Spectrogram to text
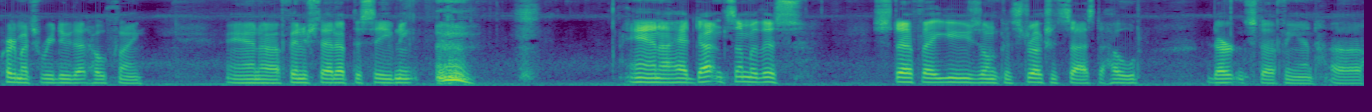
pretty much redo that whole thing. And uh, finish that up this evening. and I had gotten some of this stuff they use on construction sites to hold dirt and stuff in. Uh,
